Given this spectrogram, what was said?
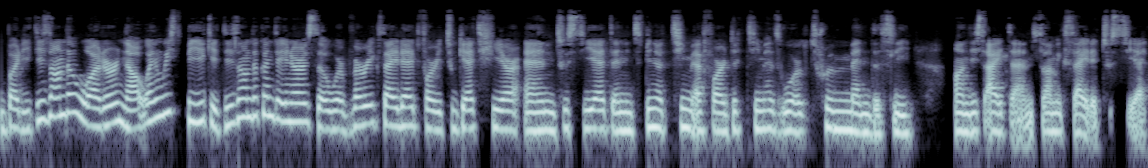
but it is on the water now when we speak. It is on the container. So we're very excited for it to get here and to see it. And it's been a team effort. The team has worked tremendously on this item. So I'm excited to see it.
